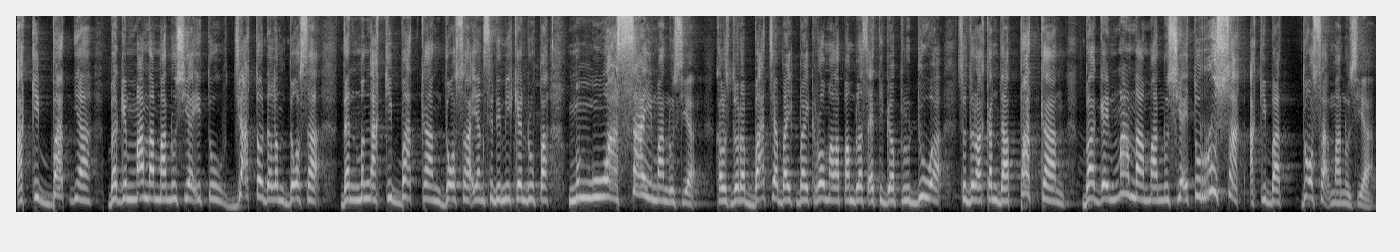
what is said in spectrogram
Akibatnya bagaimana manusia itu jatuh dalam dosa dan mengakibatkan dosa yang sedemikian rupa menguasai manusia. Kalau saudara baca baik-baik Roma 18 ayat 32, saudara akan dapatkan bagaimana manusia itu rusak akibat dosa manusia.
